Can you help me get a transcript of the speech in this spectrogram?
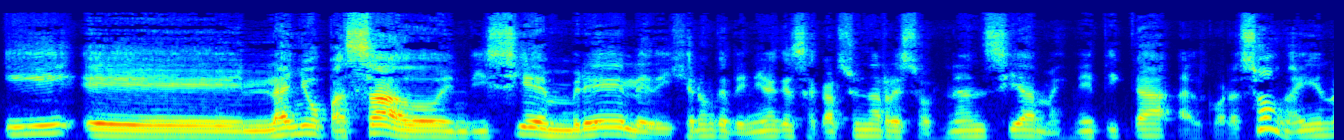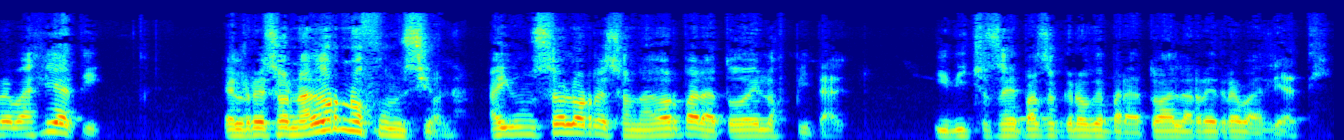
Y eh, el año pasado, en diciembre, le dijeron que tenía que sacarse una resonancia magnética al corazón, ahí en Rebagliati. El resonador no funciona. Hay un solo resonador para todo el hospital. Y dicho sea de paso, creo que para toda la red Rebagliati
